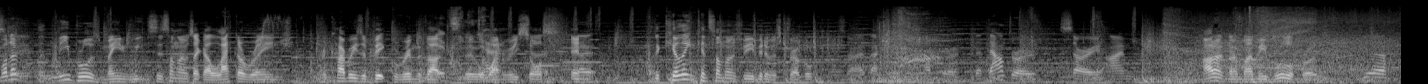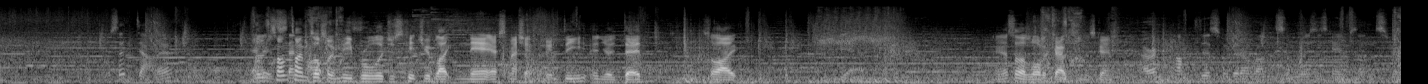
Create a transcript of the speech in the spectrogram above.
one of stay- Mii Brawler's main weaknesses sometimes like a lack of range. Recovery's a bit grim without the yeah, one resource, and the killing can sometimes be a bit of a struggle. Sorry, back throw. Up throw. The down throw. Sorry, I'm. I don't know my Mii Brawler pros. Yeah. Was that down there? And And sometimes also Mii Brawler just hits you with like nair F smash at 50 and you're dead. So like, Yeah. yeah, that's a lot of caps in this game. I reckon after this we're gonna run some losers games on the stream.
